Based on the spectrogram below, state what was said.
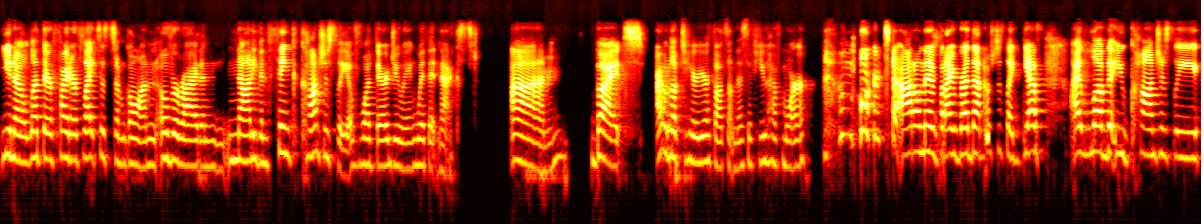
you know let their fight or flight system go on override and not even think consciously of what they're doing with it next um but i would love to hear your thoughts on this if you have more more to add on this. but i read that and i was just like yes i love that you consciously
